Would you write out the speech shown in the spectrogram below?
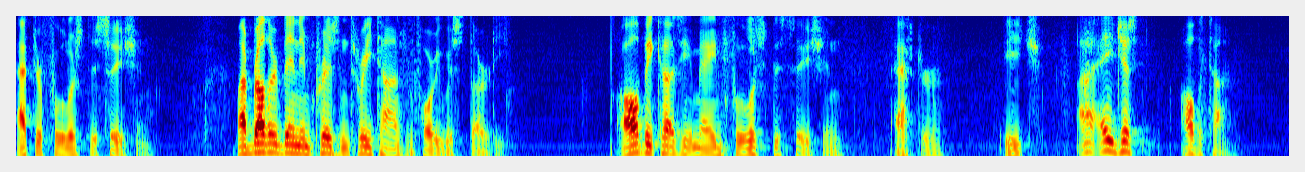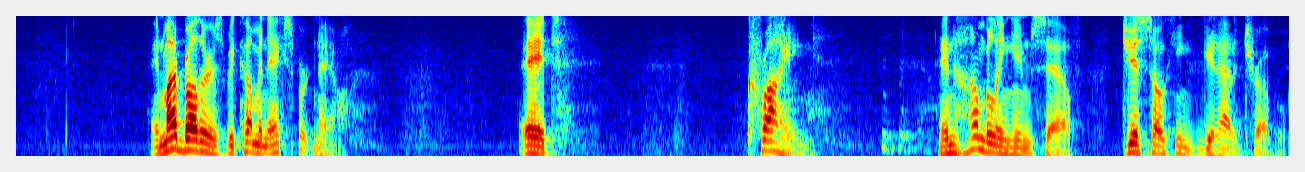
after foolish decision. My brother had been in prison three times before he was 30. All because he made foolish decision after each. I, just all the time. And my brother has become an expert now at crying and humbling himself just so he can get out of trouble.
